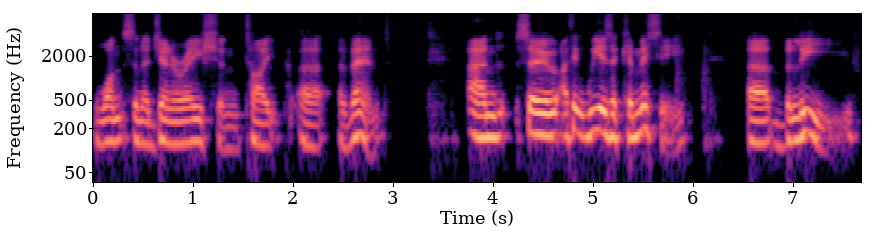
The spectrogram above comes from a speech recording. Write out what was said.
once in a generation type uh, event. And so I think we as a committee uh, believe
